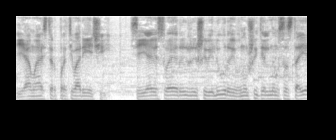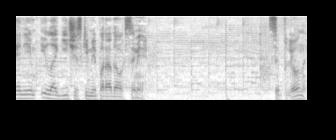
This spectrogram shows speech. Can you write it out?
Я мастер противоречий, Сияю своей рыжей шевелюрой, внушительным состоянием и логическими парадоксами. Цыпленок?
